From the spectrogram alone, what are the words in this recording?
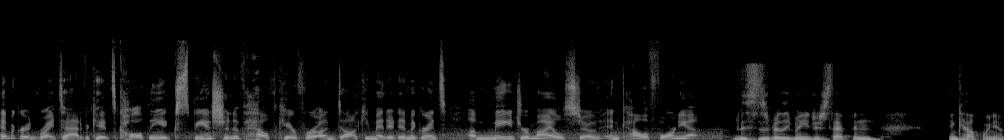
Immigrant rights advocates call the expansion of health care for undocumented immigrants a major milestone in California this is a really major step in in California.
